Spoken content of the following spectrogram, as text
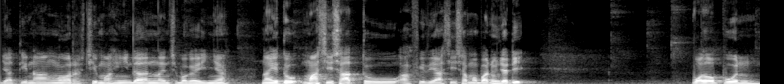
Jatinangor, Cimahi dan lain sebagainya. Nah itu masih satu afiliasi sama Bandung jadi walaupun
